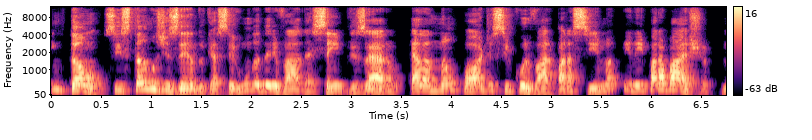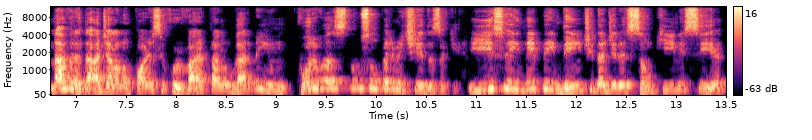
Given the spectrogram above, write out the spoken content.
Então, se estamos dizendo que a segunda derivada é sempre zero, ela não pode pode se curvar para cima e nem para baixo. Na verdade, ela não pode se curvar para lugar nenhum. Curvas não são permitidas aqui. E isso é independente da direção que inicia.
